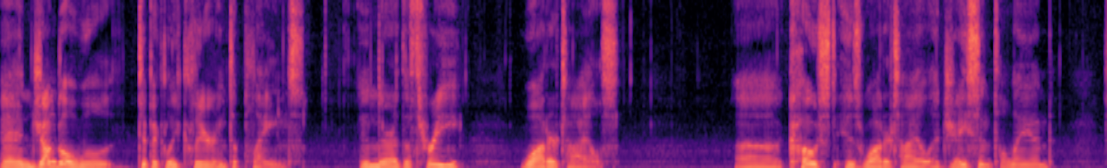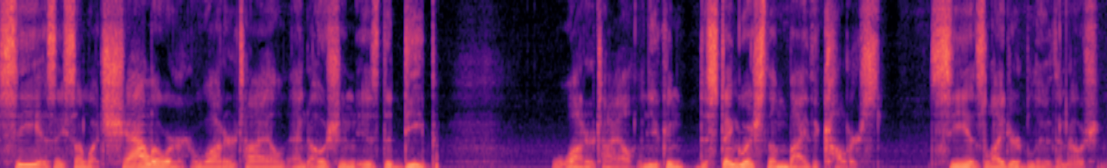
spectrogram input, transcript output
And jungle will typically clear into plains. And there are the three water tiles. Uh, coast is water tile adjacent to land. Sea is a somewhat shallower water tile, and ocean is the deep water tile. And you can distinguish them by the colors. Sea is lighter blue than ocean.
